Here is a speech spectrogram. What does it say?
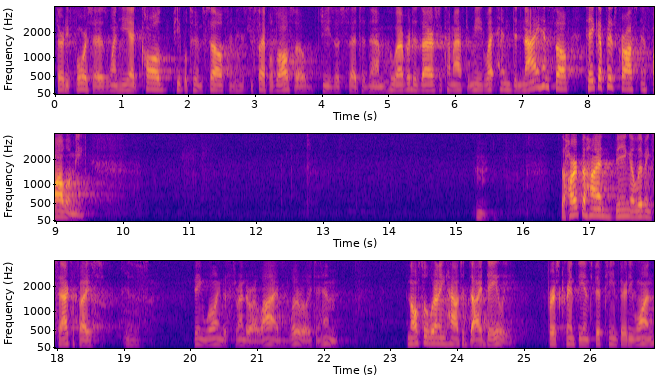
34 says, When he had called people to himself and his disciples also, Jesus said to them, Whoever desires to come after me, let him deny himself, take up his cross, and follow me. Hmm. The heart behind being a living sacrifice is being willing to surrender our lives literally to Him. And also learning how to die daily. 1 Corinthians 15 31,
